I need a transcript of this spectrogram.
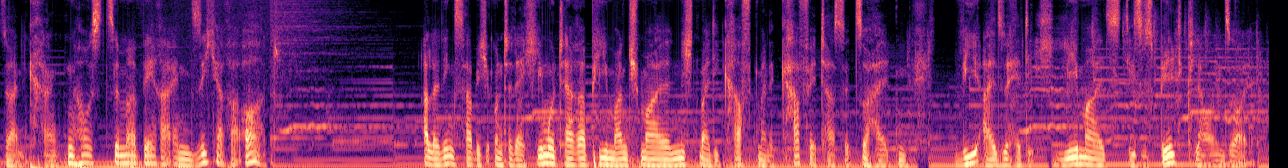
so ein Krankenhauszimmer wäre ein sicherer Ort. Allerdings habe ich unter der Chemotherapie manchmal nicht mal die Kraft, meine Kaffeetasse zu halten. Wie also hätte ich jemals dieses Bild klauen sollen?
